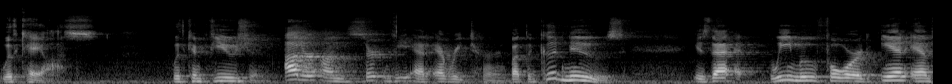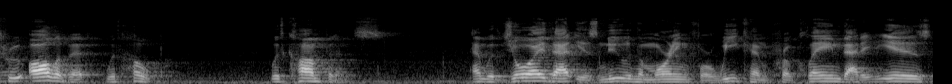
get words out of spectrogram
with chaos, with confusion, utter uncertainty at every turn. But the good news is that we move forward in and through all of it with hope with confidence and with joy that is new in the morning, for we can proclaim that it is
